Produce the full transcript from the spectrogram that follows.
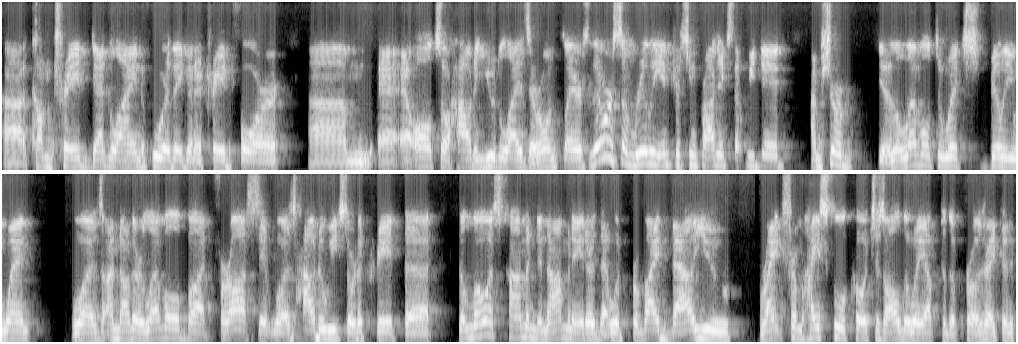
uh, come trade deadline, who are they going to trade for, um, also how to utilize their own players. So there were some really interesting projects that we did. I'm sure you know, the level to which Billy went was another level, but for us, it was how do we sort of create the the lowest common denominator that would provide value right from high school coaches all the way up to the pros, right? Because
